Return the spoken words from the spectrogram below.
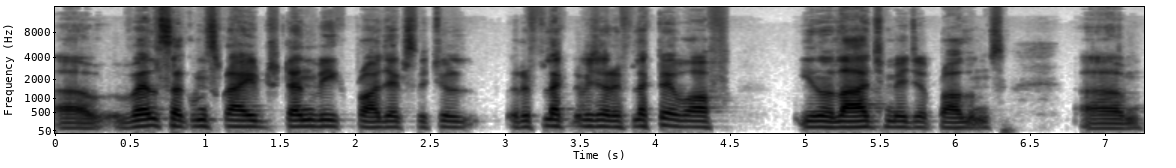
well circumscribed 10 week projects which will reflect which are reflective of you know large major problems. Um,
